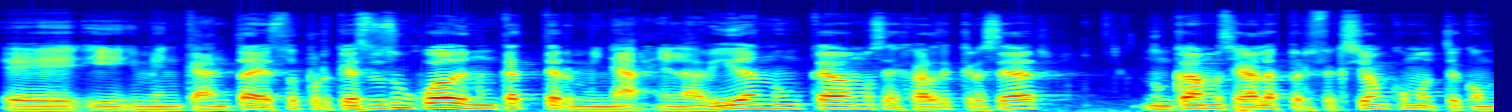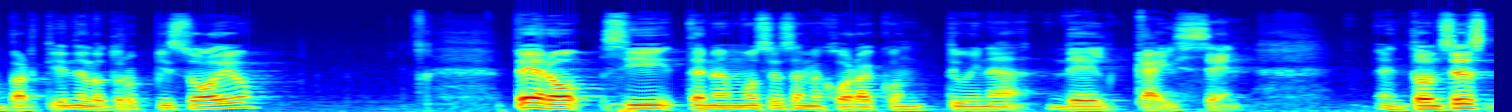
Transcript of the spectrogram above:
eh, y, me encanta esto porque eso es un juego de nunca terminar. En la vida nunca vamos a dejar de crecer, nunca vamos a llegar a la perfección como te compartí en el otro episodio, pero sí tenemos esa mejora continua del Kaizen. Entonces,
